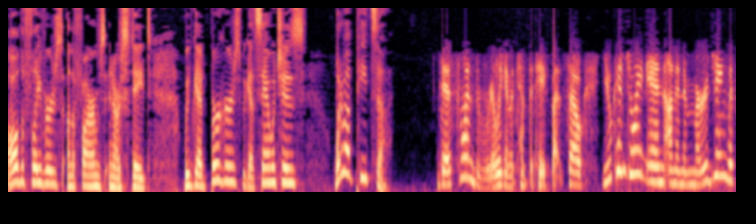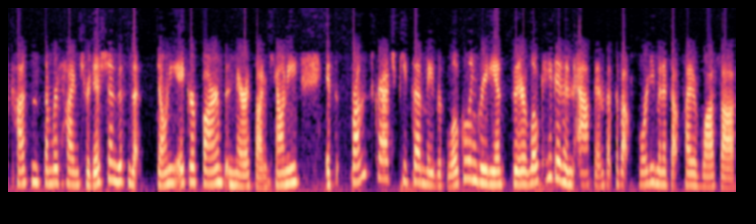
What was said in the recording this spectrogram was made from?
All the flavors on the farms in our state. We've got burgers, we got sandwiches. What about pizza? This one's really going to tempt the taste buds. So you can join in on an emerging Wisconsin summertime tradition. This is at Stoney Acre Farms in Marathon County. It's from scratch pizza made with local ingredients. They're located in Athens. That's about 40 minutes outside of Wausau.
